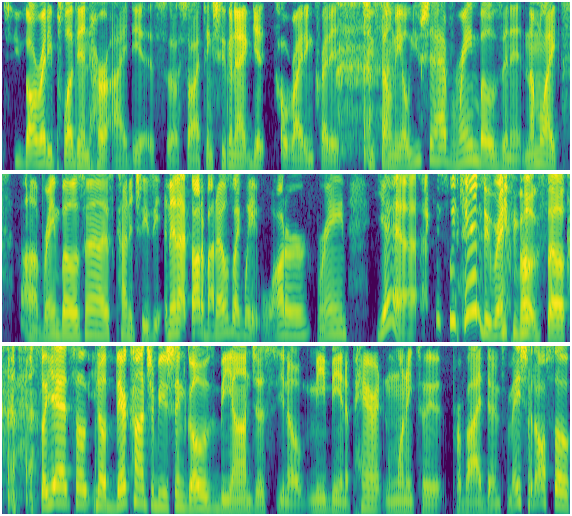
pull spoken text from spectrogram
she's already plugged in her ideas. So, so i think she's gonna get co-writing credit. She's telling me oh you should have rainbows in it. And i'm like uh, rainbows uh, it's kind of cheesy. And then i thought about it. I was like wait water rain? Yeah i guess we can do rainbows. So so yeah so you know their contribution goes beyond just you know me being a parent and wanting to provide their information but also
